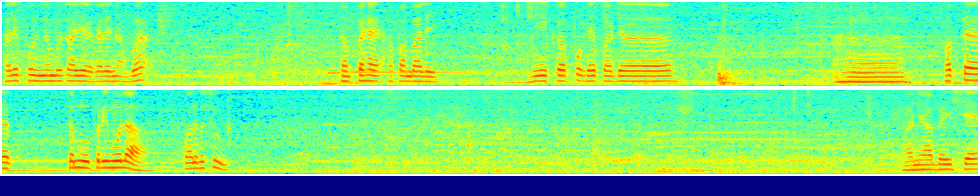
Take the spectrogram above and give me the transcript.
telefon nombor saya kalau nak buat tempat apa balik. Ni kepuk daripada uh, hotel temu Primula Kuala Besu Ha, ni Abang Isyek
